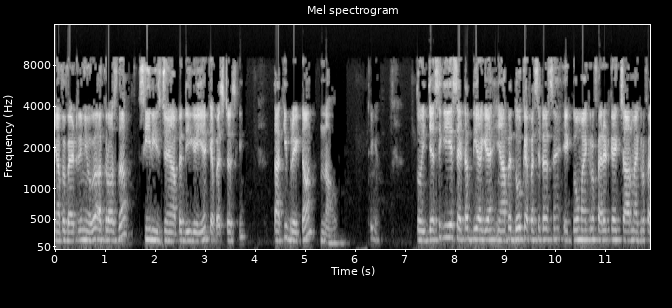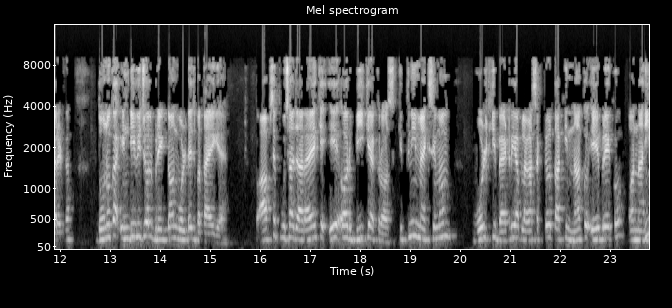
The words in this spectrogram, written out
यहाँ पे बैटरी नहीं होगा अक्रॉस द सीरीज़ जो यहाँ पे दी गई है कैपेसिटर्स की, ताकि ब्रेकडाउन ना हो। ठीक है? तो जैसे कि ये सेटअप दिया गया है, यहाँ पे दो कैपेसिटर्स हैं, एक दो माइक्रोफेरेट का, एक चार माइक्रोफेरेट का। दोनों का इंडिविजुअल ब्रेकडाउन वोल्टेज बताया गया है। तो आपसे पूछा जा रहा है कि ए और बी के अक्रॉस कितनी मैक्सिमम वोल्ट की बैटरी आप लगा सकते हो ताकि ना तो ए ब्रेक हो और ना ही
